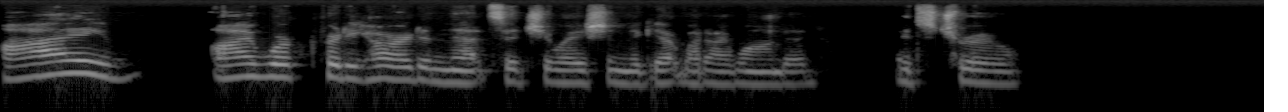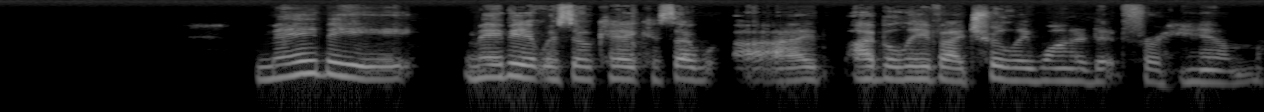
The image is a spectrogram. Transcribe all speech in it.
I I worked pretty hard in that situation to get what I wanted. It's true. Maybe maybe it was okay because I, I I believe I truly wanted it for him.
